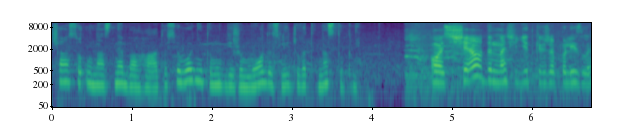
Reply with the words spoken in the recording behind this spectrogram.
Часу у нас небагато сьогодні, тому біжимо досліджувати наступні. Ось ще один, наші дітки вже полізли.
